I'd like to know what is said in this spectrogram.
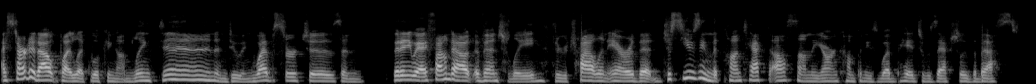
I started out by like looking on LinkedIn and doing web searches and but anyway, I found out eventually through trial and error that just using the contact us on the yarn company's webpage was actually the best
